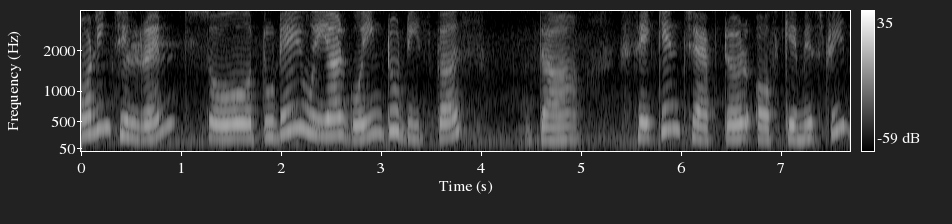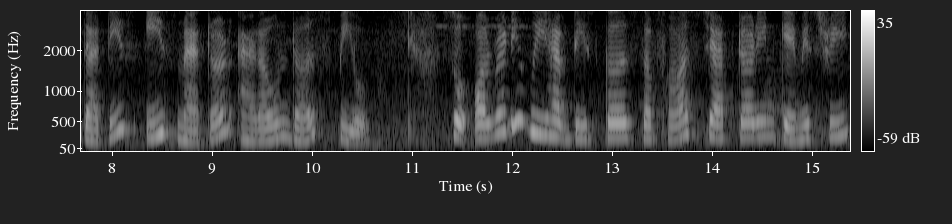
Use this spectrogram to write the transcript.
morning children. So today we are going to discuss the second chapter of chemistry that is is matter around us pure so already we have discussed the first chapter in chemistry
